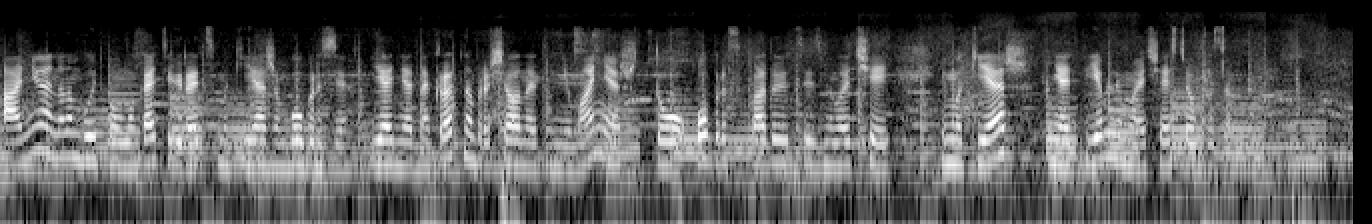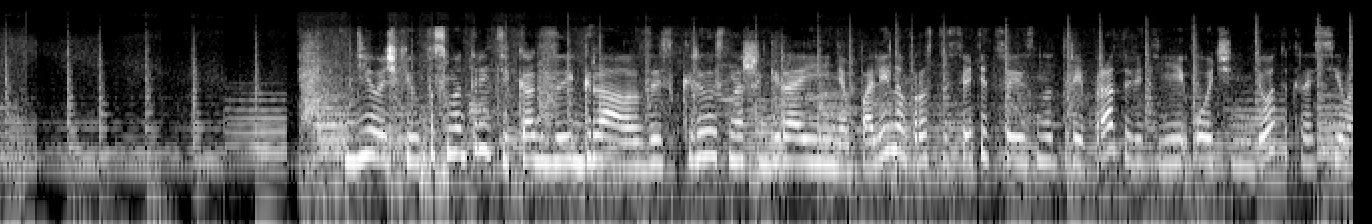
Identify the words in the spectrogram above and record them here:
Аню, и она нам будет помогать играть с макияжем в образе. Я неоднократно обращала на это внимание, что образ складывается из мелочей, и макияж – неотъемлемая часть образа. Девочки, вы посмотрите, как заиграла, заискрилась наша героиня. Полина просто светится изнутри. Правда, ведь ей очень идет и красиво.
